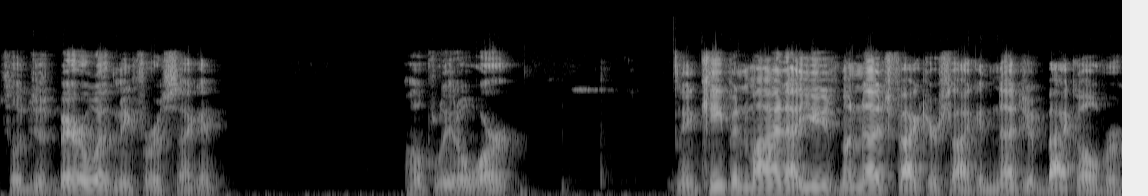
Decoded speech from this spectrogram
So just bear with me for a second. Hopefully it'll work. And keep in mind, I use my nudge factor so I can nudge it back over.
